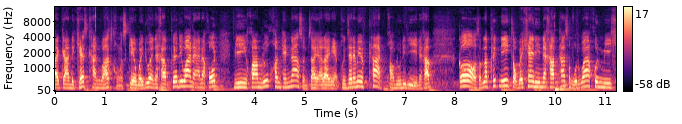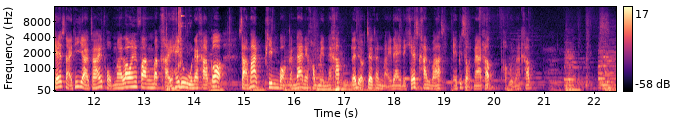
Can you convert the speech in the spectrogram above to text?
รายการ The Case Canvas ของ Scale ไว้ด้วยนะครับ เพื่อที่ว่าในอนาคตมีความรู้คอนเทนต์น่าสนใจอะไรเนี่ยคุณจะได้ไม่พลาดความรู้ดีๆนะครับ ก็สำหรับคลิปนี้จบไว้แค่นี้นะครับ ถ้าสมมุติว่าคุณมีเคสไหนที่อยากจะให้ผมมาเล่าให้ฟังมาไขให้ดูนะครับ ก็ สามารถพิมพ์บอกกันได้ในคอมเมนต์นะครับ แล้วเดี๋ยวเจอกันใหม่ใน The Case Canvas เอพิโซดหน้าครับ ขอบคุณมากครับ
